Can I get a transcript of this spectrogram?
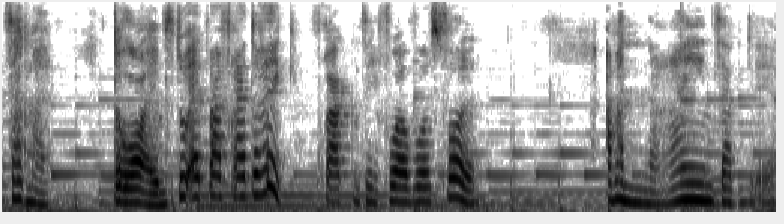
Sag mal, träumst du etwa, Frederik? fragten sie vorwurfsvoll. Aber nein, sagte er,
